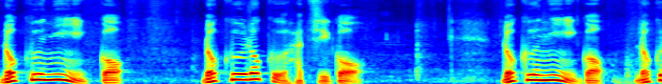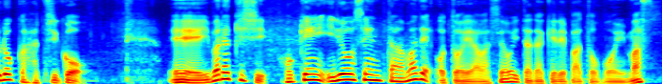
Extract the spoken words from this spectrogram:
072-625-6685 625 6685えー、茨城市保健医療センターまでお問い合わせをいただければと思います。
